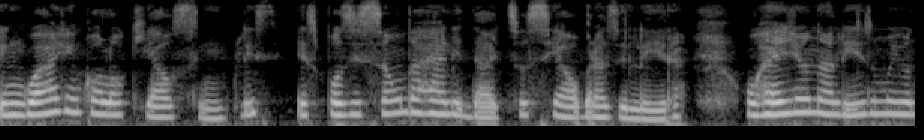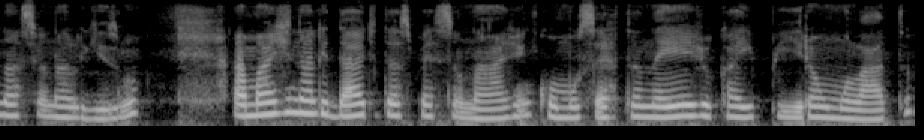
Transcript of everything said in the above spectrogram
linguagem coloquial simples, exposição da realidade social brasileira, o regionalismo e o nacionalismo, a marginalidade das personagens, como o sertanejo, o caipira, o mulato,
